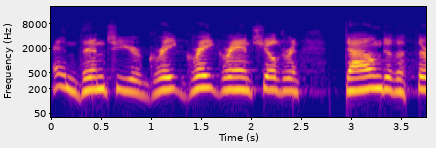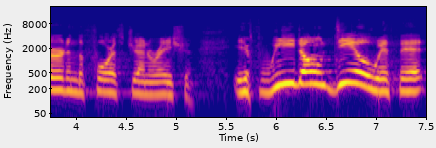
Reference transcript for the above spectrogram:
and then to your great great grandchildren, down to the third and the fourth generation. If we don't deal with it,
